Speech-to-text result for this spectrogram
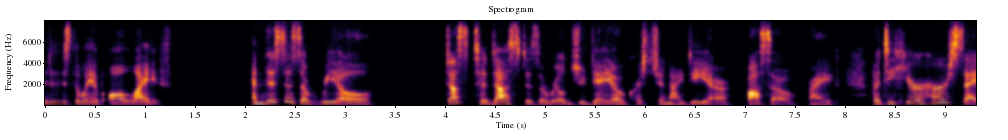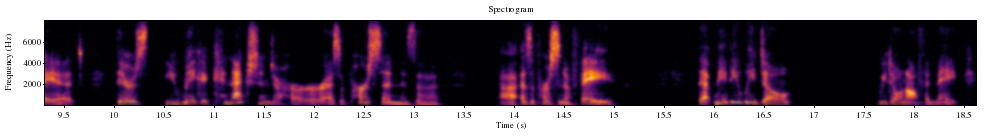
It is the way of all life. And this is a real dust to dust is a real Judeo Christian idea, also, right? But to hear her say it there's you make a connection to her as a person as a uh, as a person of faith that maybe we don't we don't often make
